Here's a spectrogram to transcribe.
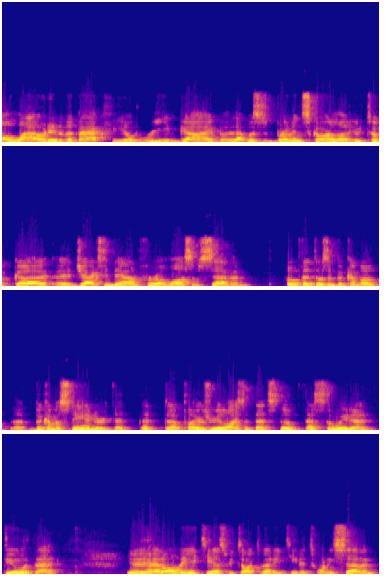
allowed into the backfield read guy, but that was Brennan Scarlett, who took uh, uh, Jackson down for a loss of seven. Hope that doesn't become a uh, become a standard that that uh, players realize that that's the that's the way to deal with that. You know, they had all the ATS we talked about, 18 to 27.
